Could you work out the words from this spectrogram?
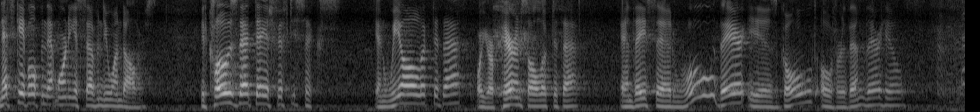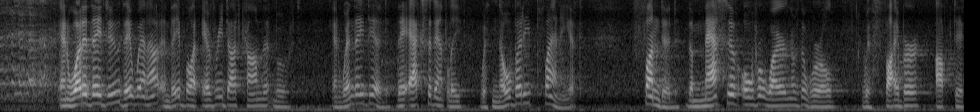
Netscape opened that morning at $71. It closed that day at 56. And we all looked at that, or your parents all looked at that, and they said, Whoa, there is gold over them there hills. and what did they do? They went out and they bought every dot com that moved. And when they did, they accidentally, with nobody planning it, funded the massive overwiring of the world with fiber optic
